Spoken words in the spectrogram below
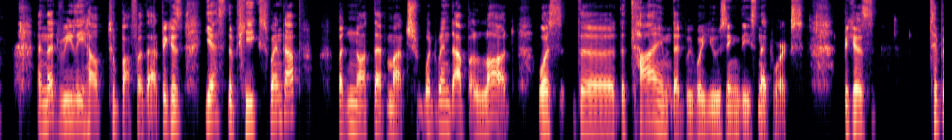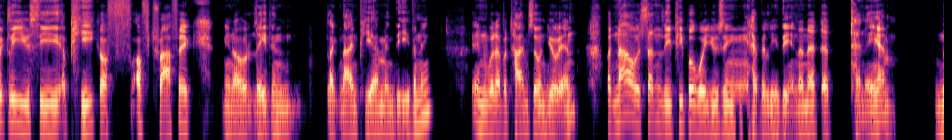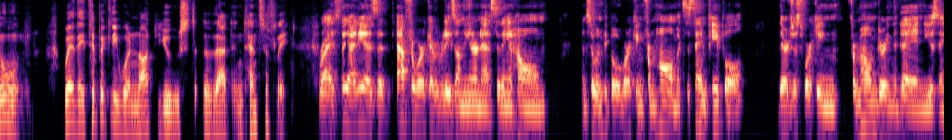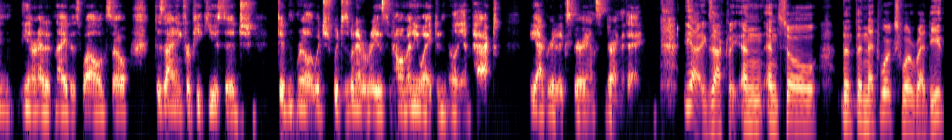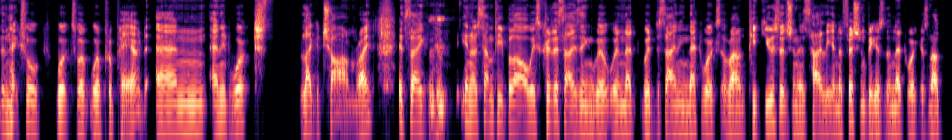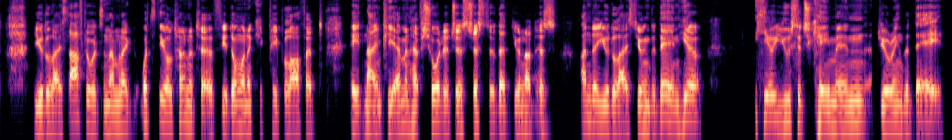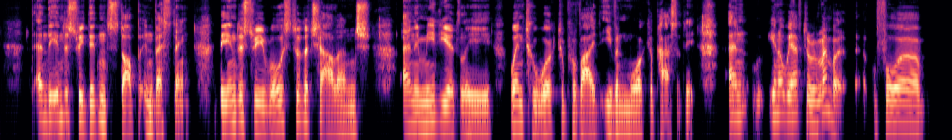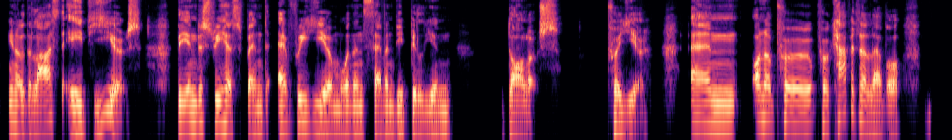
And that really helped to buffer that because yes the peaks went up but not that much. What went up a lot was the mm-hmm. the time that we were using these networks, because typically you see a peak of of traffic, you know, late in like 9 p.m. in the evening in whatever time zone you're in. But now suddenly people were using heavily the internet at 10 a.m., noon, where they typically were not used that intensively. Right. So the idea is that after work, everybody's on the internet sitting at home. And so when people are working from home, it's the same people. They're just working from home during the day and using the internet at night as well. And so designing for peak usage didn't really, which which is when everybody is at home anyway, didn't really impact the aggregate experience during the day. Yeah, exactly. And and so the, the networks were ready, the networks were, were prepared, and and it worked like a charm, right? It's like mm-hmm. you know some people are always criticizing we're we're, net, we're designing networks around peak usage and it's highly inefficient because the network is not utilized afterwards. And I'm like, what's the alternative? You don't want to kick people off at eight nine p.m. and have shortages just so that you're not as underutilized during the day. And here here usage came in during the day and the industry didn't stop investing. The industry rose to the challenge and immediately went to work to provide even more capacity. And you know, we have to remember uh, for you know the last 8 years the industry has spent every year more than 70 billion dollars per year. And on a per per capita level,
